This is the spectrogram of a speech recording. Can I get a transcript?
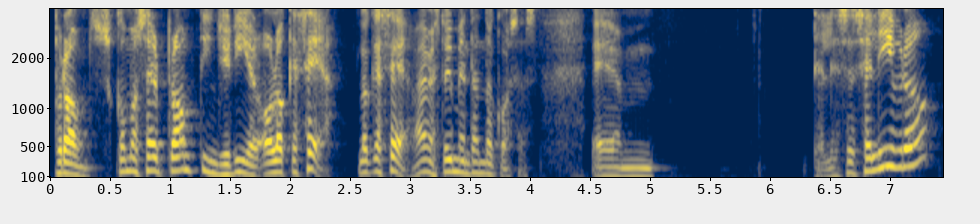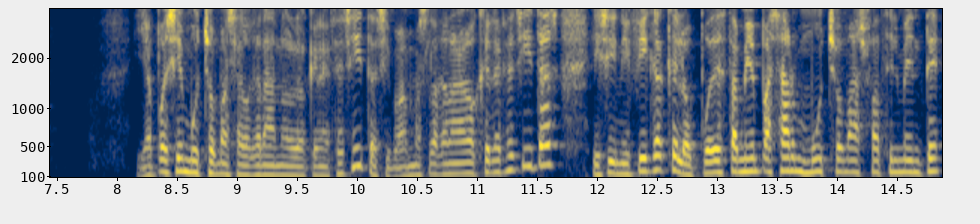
prompts, cómo ser prompt engineer o lo que sea, lo que sea, me estoy inventando cosas. Em, te lees ese libro ya puedes ir mucho más al grano de lo que necesitas. Y vas más al grano de lo que necesitas, y significa que lo puedes también pasar mucho más fácilmente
